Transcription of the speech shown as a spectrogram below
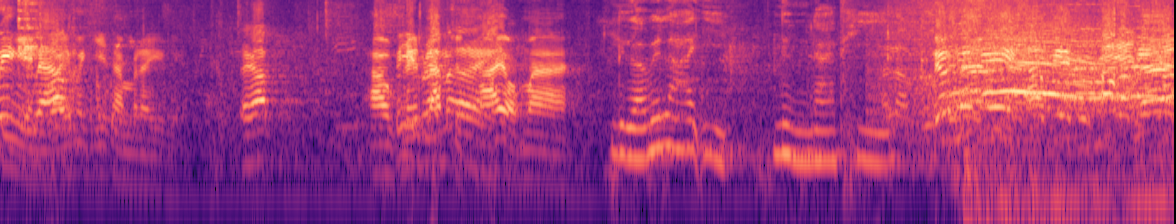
วิ่งอีกแล้วเมื่อกี้ทำอะไรอยู่นะครับ เอาเคล็ดลับสุดท้ายออกมาเหลือเวลาอีก1นาที หนึ่งนาทีเอาเบียร์ถูกต้องแล้วครับ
